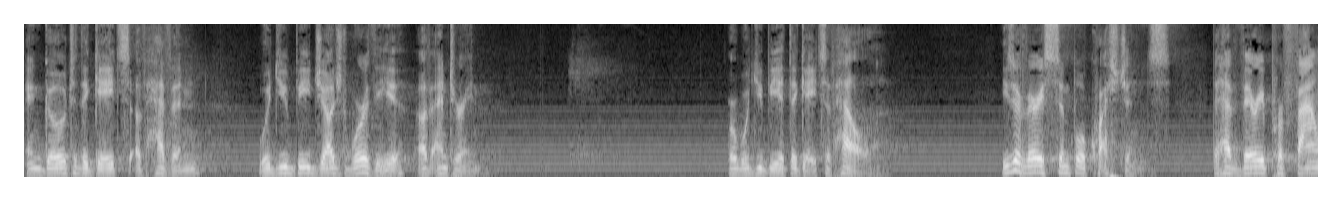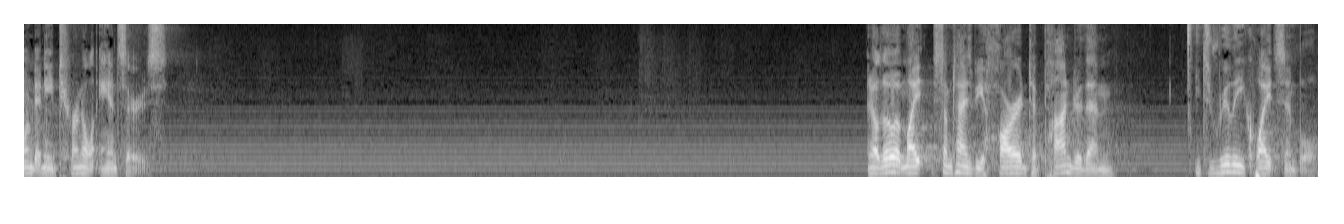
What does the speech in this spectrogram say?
and go to the gates of heaven, would you be judged worthy of entering? or would you be at the gates of hell? These are very simple questions that have very profound and eternal answers. And although it might sometimes be hard to ponder them, it's really quite simple.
